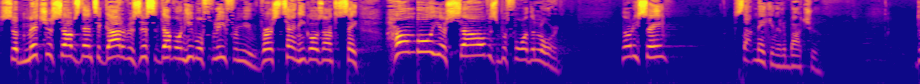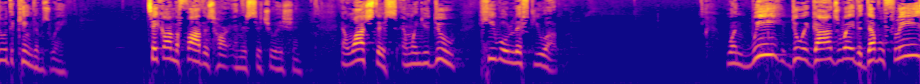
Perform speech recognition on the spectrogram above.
Submit yourselves then to God and resist the devil, and he will flee from you. Verse 10, he goes on to say, Humble yourselves before the Lord. Know what he's saying? Stop making it about you. Do it the kingdom's way. Take on the Father's heart in this situation. And watch this. And when you do, he will lift you up. When we do it God's way, the devil flees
